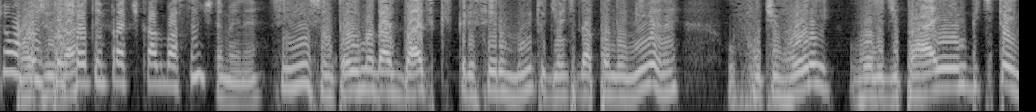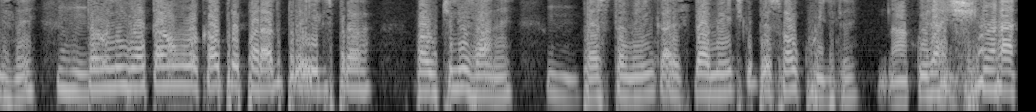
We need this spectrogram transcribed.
Que é uma coisa que o pessoal tem praticado bastante também, né? Sim, são três modalidades que cresceram muito diante da pandemia, né? O futevôlei, o vôlei de praia e o beach tennis, né? Uhum. Então ele vai estar um local preparado para eles para para utilizar, né? Uhum. Peço também encarecidamente que o pessoal cuide, né? Dá uma cuidadinha,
